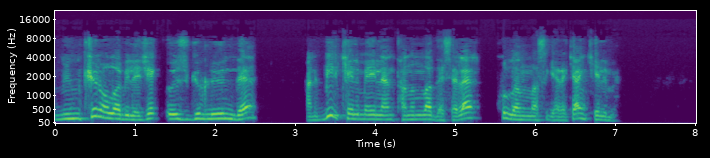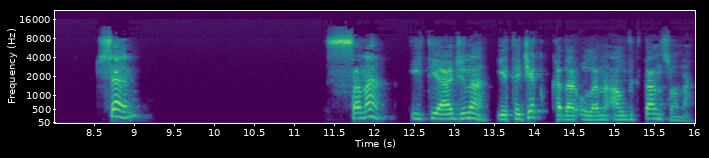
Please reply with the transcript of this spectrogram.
mümkün olabilecek özgürlüğün de hani bir kelimeyle tanımla deseler kullanılması gereken kelime. Sen sana ihtiyacına yetecek kadar olanı aldıktan sonra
